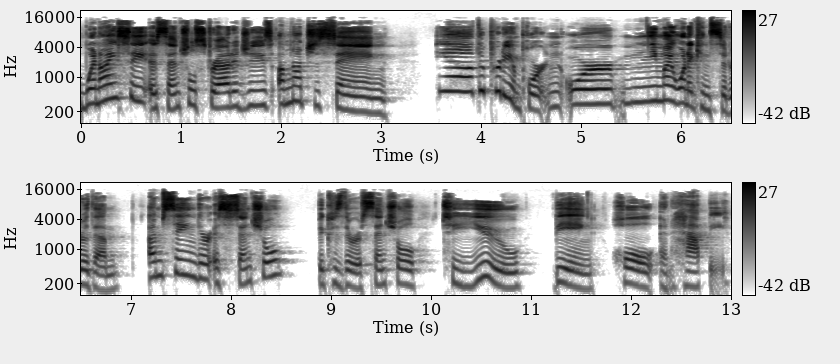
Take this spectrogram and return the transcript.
when I say essential strategies, I'm not just saying, yeah, they're pretty important, or you might want to consider them. I'm saying they're essential because they're essential to you being whole and happy.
